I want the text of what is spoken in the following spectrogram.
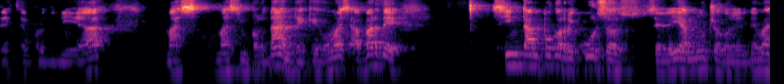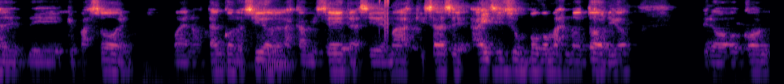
en esta oportunidad, más, más importante, que como es, aparte, sin tan pocos recursos, se veía mucho con el tema de, que pasó, en, bueno, tan conocido de las camisetas y demás, quizás eh, ahí se hizo un poco más notorio, pero con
